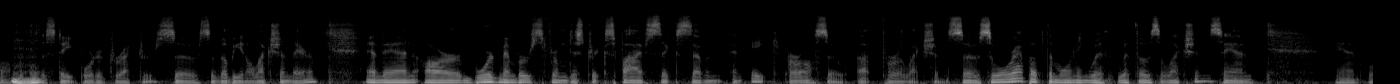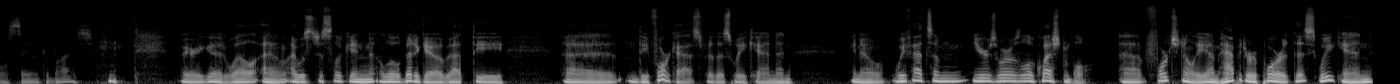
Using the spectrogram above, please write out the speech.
off of the State Board of Directors. So, so there'll be an election there. And then our board members from districts five, six, seven, and eight are also up for election. So, so we'll wrap up the morning with with those elections and and we'll say our goodbyes. Very good. Well, um, I was just looking a little bit ago about the uh, the forecast for this weekend, and you know we've had some years where it was a little questionable. Uh, fortunately, I'm happy to report this weekend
